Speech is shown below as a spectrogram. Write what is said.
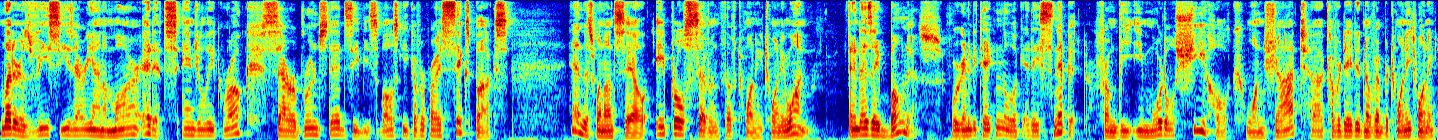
Letters VC's Ariana Maher. Edits Angelique Rock, Sarah Brunstad, CB Cebulski. Cover price six bucks. And this went on sale April 7th of 2021. And as a bonus, we're going to be taking a look at a snippet from the Immortal She-Hulk one-shot, uh, cover dated November 2020.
